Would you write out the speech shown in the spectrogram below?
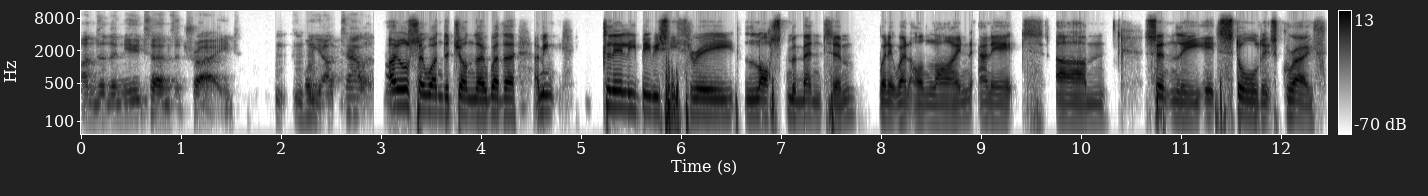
under the new terms of trade mm-hmm. for young talent. I also wonder, John, though, whether I mean clearly BBC Three lost momentum when it went online, and it um, certainly it stalled its growth.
